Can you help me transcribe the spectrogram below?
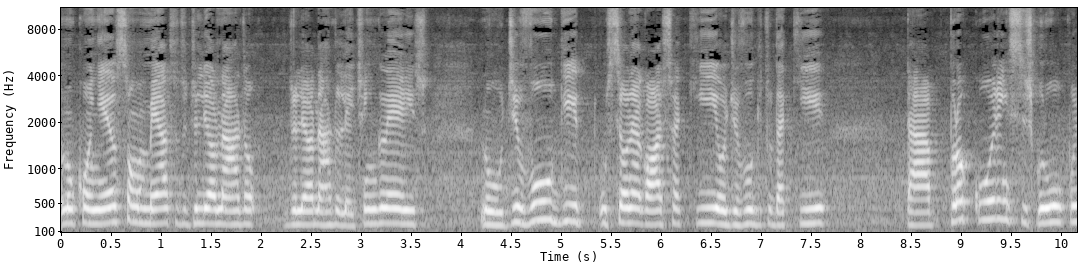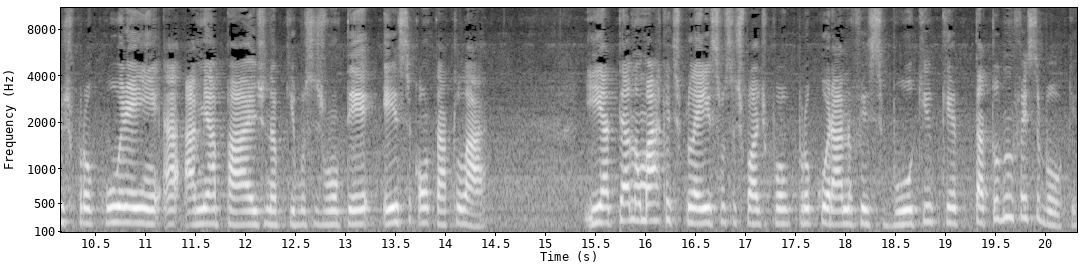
no Conheçam o Método de Leonardo, de Leonardo Leite em inglês, no Divulgue o seu negócio aqui, ou Divulgue tudo aqui, tá? Procurem esses grupos, procurem a, a minha página, porque vocês vão ter esse contato lá. E até no Marketplace vocês podem procurar no Facebook, porque tá tudo no Facebook.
